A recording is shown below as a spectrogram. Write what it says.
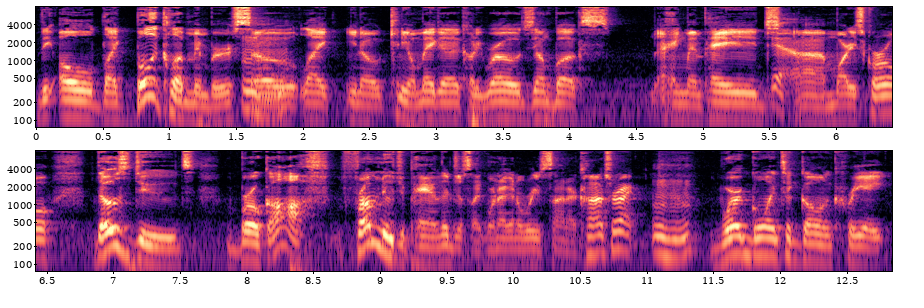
the old like Bullet Club members, so Mm-hmm. like you know Kenny Omega, Cody Rhodes, Young Bucks, Hangman Page, Yeah. uh, Marty Scurll, those dudes broke off from New Japan. They're just like, we're not going to re-sign our contract. Mm-hmm. We're going to go and create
